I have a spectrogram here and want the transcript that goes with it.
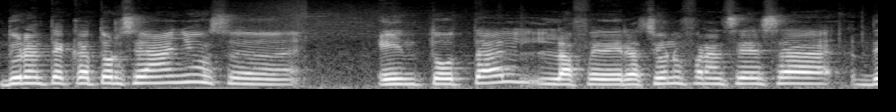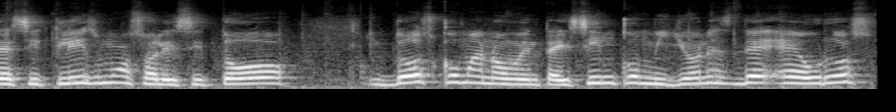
Durante 14 años, eh, en total, la Federación Francesa de Ciclismo solicitó 2,95 millones de euros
